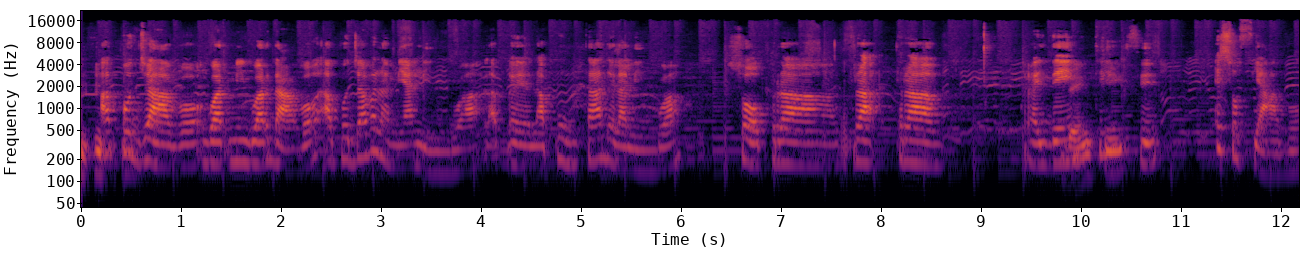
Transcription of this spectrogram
appoggiavo, guar- mi guardavo, appoggiavo la mia lingua, la, eh, la punta della lingua sopra, tra, tra, tra i denti, Denti. sì, e soffiavo.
